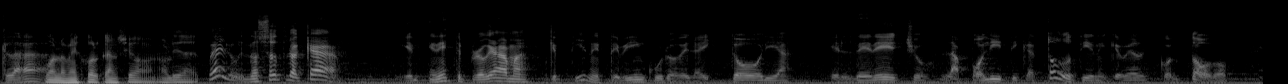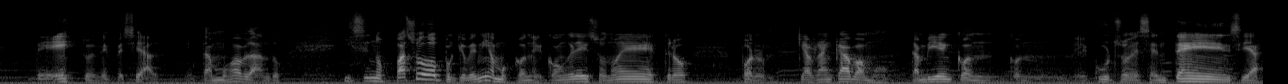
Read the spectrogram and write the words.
claro. con la mejor canción, no olvidate. Bueno, nosotros acá, en, en este programa que tiene este vínculo de la historia, el derecho, la política, todo tiene que ver con todo, de esto en especial estamos hablando, y se nos pasó porque veníamos con el Congreso nuestro, por que arrancábamos también con, con el curso de sentencia,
